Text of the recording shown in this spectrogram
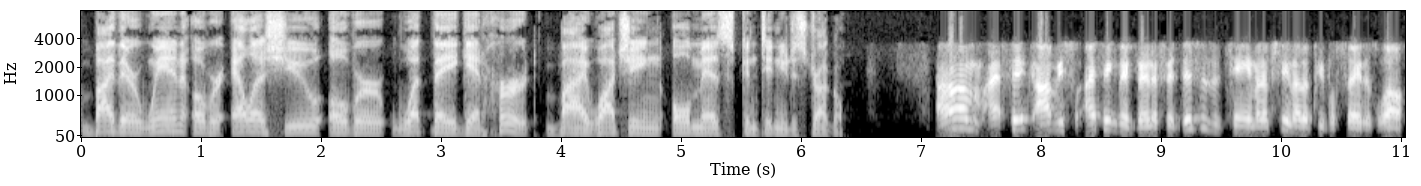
by their win over LSU over what they get hurt by watching Ole Miss continue to struggle? Um, I think obviously I think they benefit. This is a team, and I've seen other people say it as well.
